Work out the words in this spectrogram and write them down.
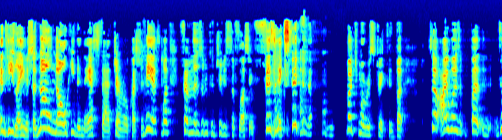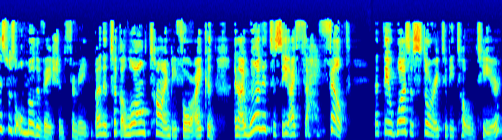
And he later said, no, no, he didn't ask that general question. He asked what feminism contributes to philosophy of physics. Much more restricted, but so I was, but this was all motivation for me. But it took a long time before I could, and I wanted to see, I, th- felt that there was a story to be told here.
